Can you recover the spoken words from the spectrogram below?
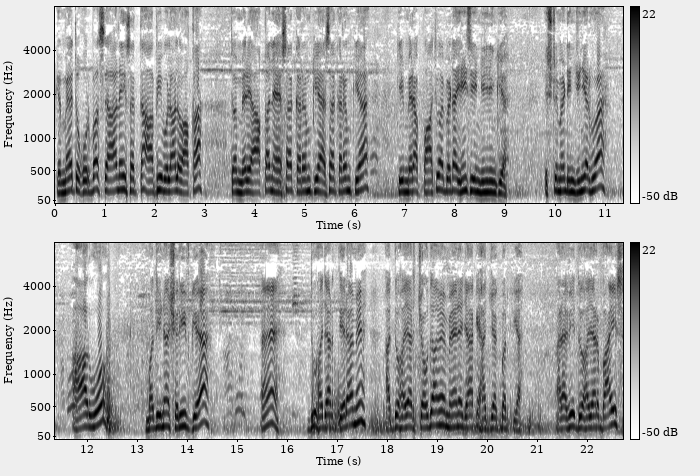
कि मैं तो गुर्बत से आ नहीं सकता, आप ही बुला लो आका। तो मेरे आका ने ऐसा करम किया, ऐसा कर्म किया कि मेरा पांचवा बेटा यहीं से इंजीनियरिंग किया। इंस्ट्रूमेंट इंजीनियर हुआ और वो मदीना शरीफ गया। हैं? 2013 में और 2014 में मैंने जाके हज अकबर किया। और अभी 2022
